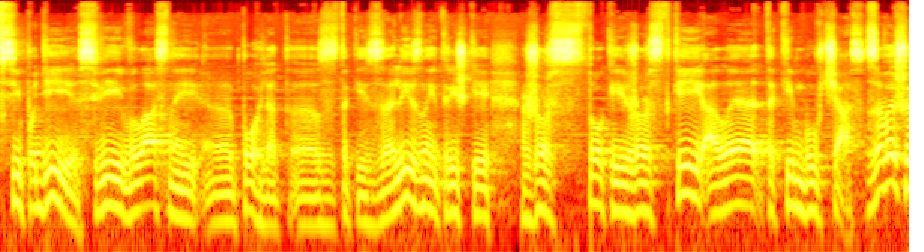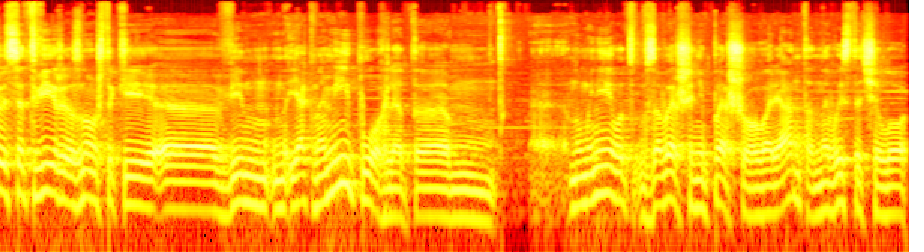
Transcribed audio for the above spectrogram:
всі події свій власний погляд, такий залізний, трішки жорстокий, жорсткий, але таким був час. Завершується твір знову ж таки. е, Він, як на мій погляд, е, м, е, ну мені от в завершенні першого варіанта не вистачило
